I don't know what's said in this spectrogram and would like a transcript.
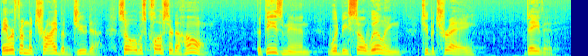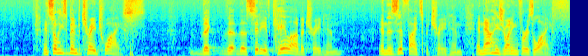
they were from the tribe of Judah. So it was closer to home that these men would be so willing to betray David. And so he's been betrayed twice. The, the, the city of Keilah betrayed him, and the Ziphites betrayed him, and now he's running for his life.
